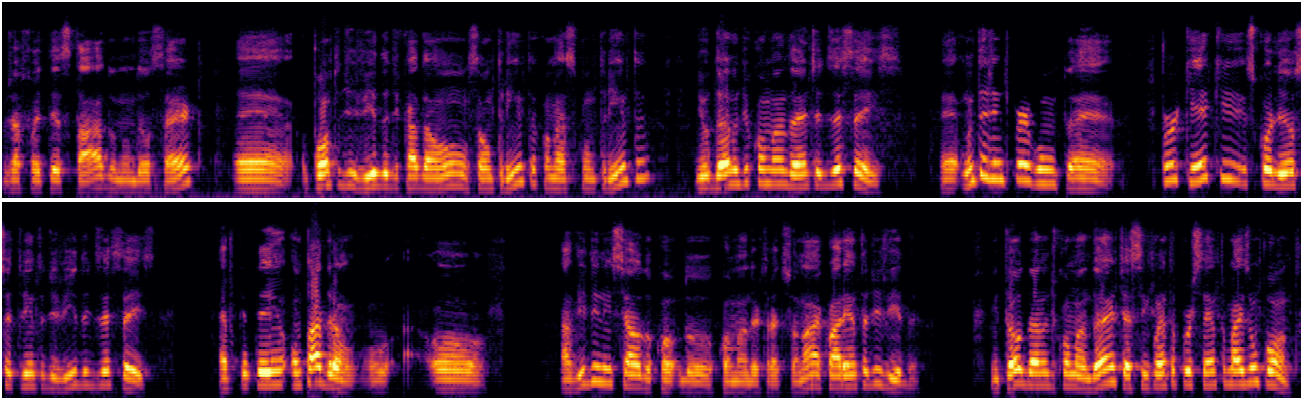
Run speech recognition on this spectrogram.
já foi testado, não deu certo. É, o ponto de vida de cada um são 30, começa com 30. E o dano de comandante é 16. É, muita gente pergunta, é, por que que escolheu ser 30 de vida e 16? É porque tem um padrão. O, o, a vida inicial do, do Commander tradicional é 40 de vida. Então o dano de comandante é 50% mais um ponto,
